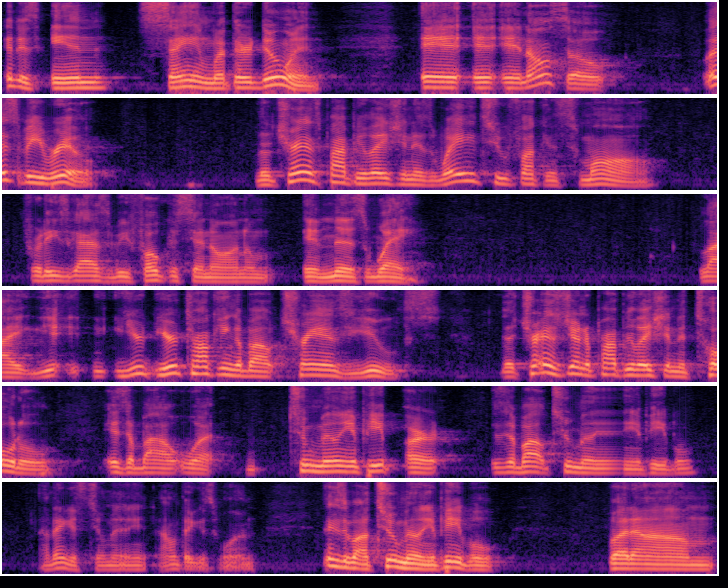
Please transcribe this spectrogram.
It is insane what they're doing, and, and, and also, let's be real the trans population is way too fucking small for these guys to be focusing on them in this way. Like you're you're talking about trans youths. The transgender population in total is about what two million people, or is about two million people. I think it's two million. I don't think it's one. I think it's about two million people. But um,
